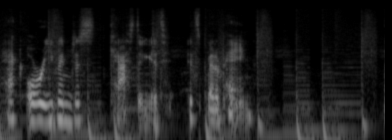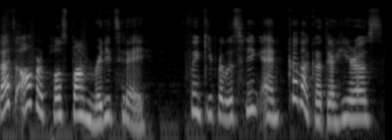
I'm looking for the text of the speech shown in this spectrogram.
Heck, or even just casting it. It's been a pain. That's all for Pulse Bomb Ready today. Thank you for listening, and good luck out there, heroes!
